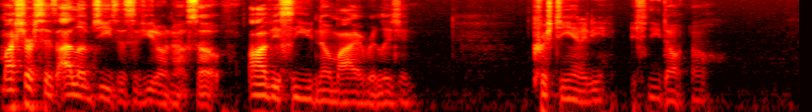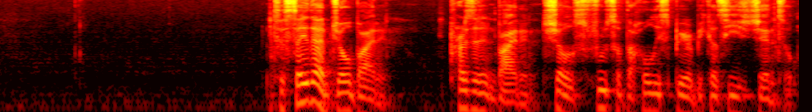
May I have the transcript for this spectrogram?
My shirt says I love Jesus if you don't know. So obviously you know my religion. Christianity, if you don't know. To say that Joe Biden, President Biden, shows fruits of the Holy Spirit because he's gentle.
